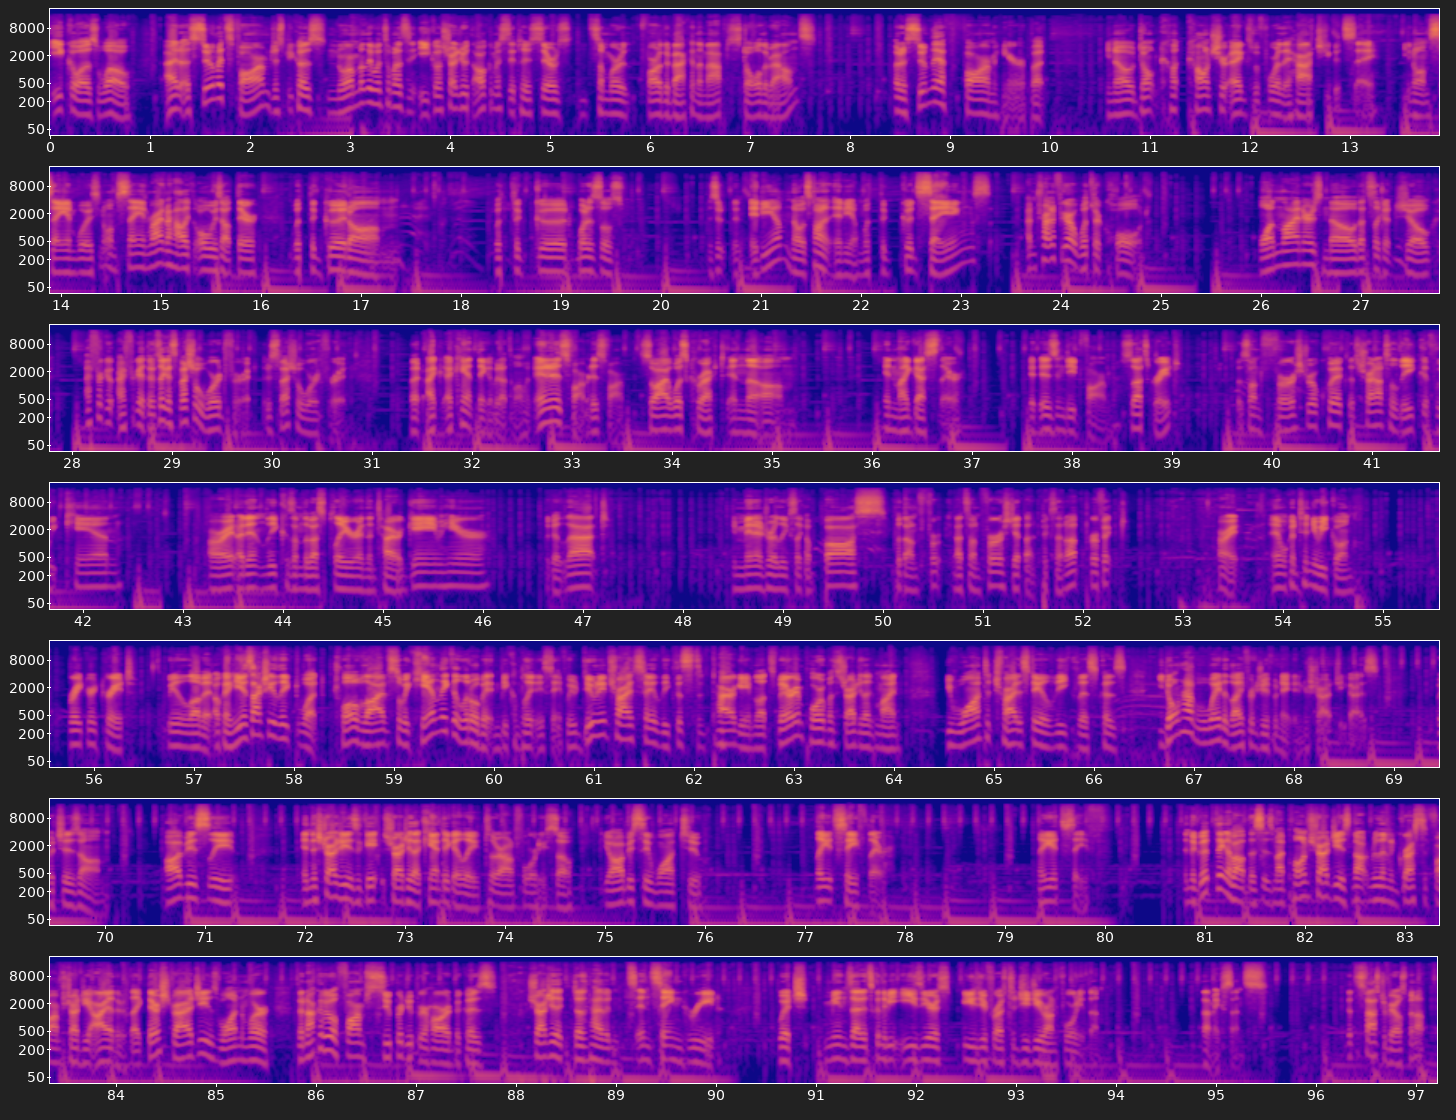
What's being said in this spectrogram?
Eco as well. I'd assume it's farm, just because normally when someone has an Eco strategy with Alchemist, they place theirs somewhere farther back in the map to stall the rounds. But assume they have farm here, but, you know, don't count your eggs before they hatch, you could say. You know what I'm saying, boys? You know what I'm saying? Now, like always out there with the good, um, with the good, what is those is it an idiom? No, it's not an idiom. With the good sayings? I'm trying to figure out what they're called. One-liners? No, that's like a joke. I forget. I forget. There's like a special word for it. There's a special word for it, but I, I can't think of it at the moment. And it is farm. It is farm. So I was correct in the um in my guess there. It is indeed farm. So that's great. This on first real quick. Let's try not to leak if we can. All right, I didn't leak because I'm the best player in the entire game here. Look at that. The manager leaks like a boss. Put that on that's on first. Yep, that picks that up. Perfect. All right, and we'll continue going. Great, great, great. We love it. Okay, he has actually leaked, what, 12 lives? So we can leak a little bit and be completely safe. We do need to try to stay leak this entire game. It's very important with a strategy like mine. You want to try to stay leakless because you don't have a way to life rejuvenate in your strategy, guys. Which is, um, obviously, and the strategy is a strategy that can't take a leak till around 40. So you obviously want to play it safe there. Play it safe. And the good thing about this is my opponent's strategy is not really an aggressive farm strategy either. Like, their strategy is one where they're not going to be able to farm super duper hard because strategy that doesn't have an insane greed, which means that it's going to be easier easier for us to GG around 40 of them. That makes sense. Get this faster barrel spin up.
